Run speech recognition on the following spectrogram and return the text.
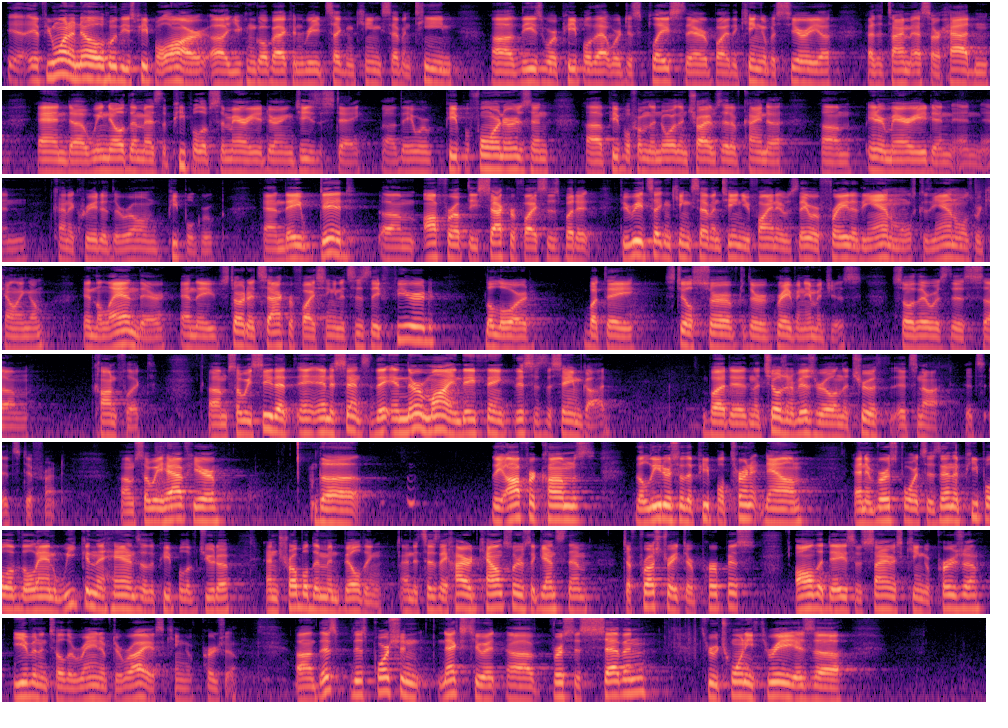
if you want to know who these people are, uh, you can go back and read 2 Kings 17. Uh, these were people that were displaced there by the king of Assyria at the time, Esarhaddon, and uh, we know them as the people of Samaria during Jesus' day. Uh, they were people, foreigners, and uh, people from the northern tribes that have kind of um, intermarried and, and, and kind of created their own people group. And they did um, offer up these sacrifices, but it, if you read 2 Kings 17, you find it was they were afraid of the animals because the animals were killing them in the land there, and they started sacrificing. And it says they feared the Lord, but they still served their graven images. So there was this um, conflict. Um, so we see that, in, in a sense, they, in their mind, they think this is the same God. But in the children of Israel, in the truth, it's not. It's, it's different. Um, so we have here the, the offer comes, the leaders of the people turn it down, and in verse 4 it says, Then the people of the land weakened the hands of the people of Judah and troubled them in building. And it says they hired counselors against them to frustrate their purpose all the days of Cyrus, king of Persia, even until the reign of Darius, king of Persia. Uh, this, this portion next to it, uh, verses 7 through 23, is a,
